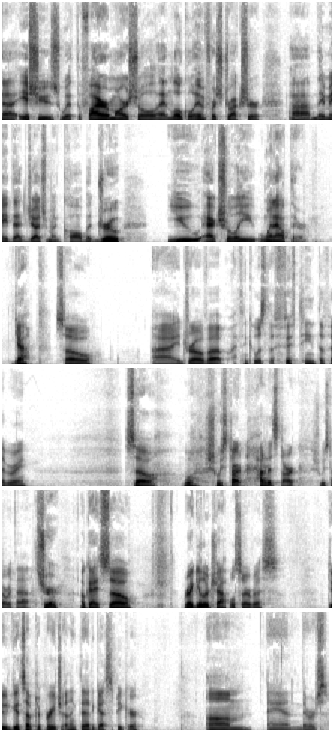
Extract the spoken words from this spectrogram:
uh, issues with the fire marshal and local infrastructure. Uh, they made that judgment call. But Drew, you actually went out there. Yeah. So I drove up, I think it was the 15th of February. So, well, should we start? How did it start? Should we start with that? Sure. Okay. So, regular chapel service. Dude gets up to preach. I think they had a guest speaker. Um, and there was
